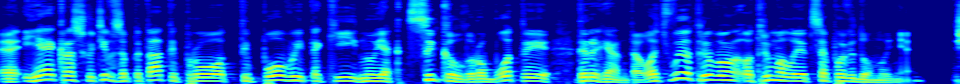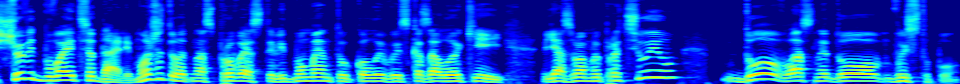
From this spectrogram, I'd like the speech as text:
Е, і Я якраз хотів запитати про типовий такий, ну як цикл роботи диригента. От ви отримали, отримали це повідомлення. Що відбувається далі? Можете от нас провести від моменту, коли ви сказали Окей, я з вами працюю, до власне до виступу?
